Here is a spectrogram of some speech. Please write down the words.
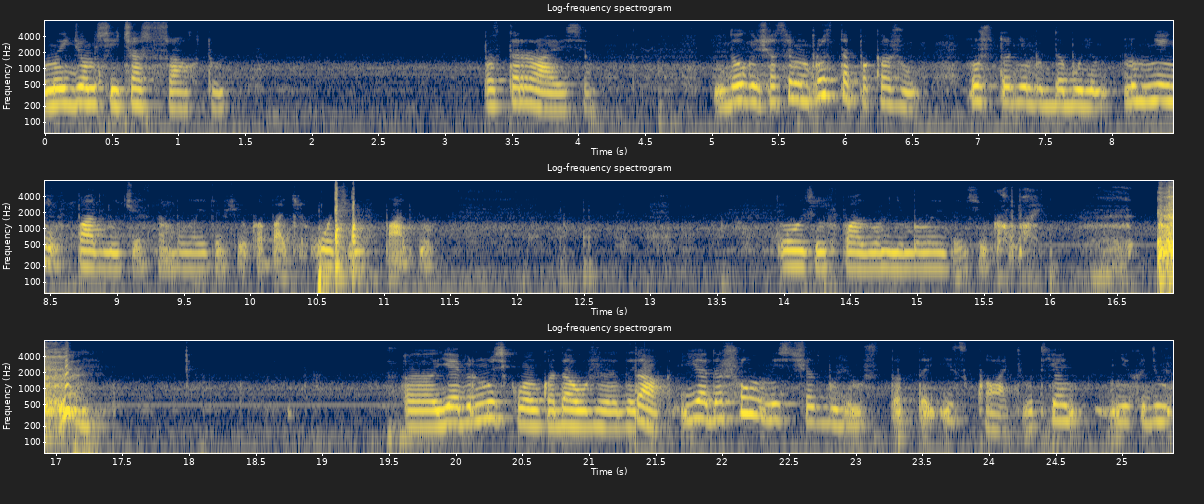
И мы идем сейчас в шахту. Постараюсь. Долго сейчас я вам просто покажу. Может что-нибудь добудем. Но мне не впадло, честно было это все копать. Очень впадло. Очень впадло мне было это все копать. Э, я вернусь к вам, когда уже... Так, я дошел, мы сейчас будем что-то искать. Вот я не ходил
